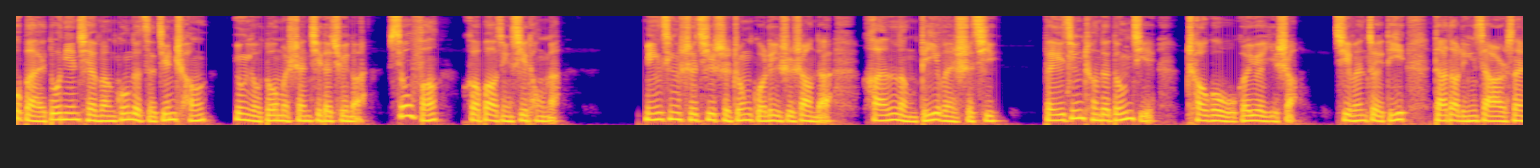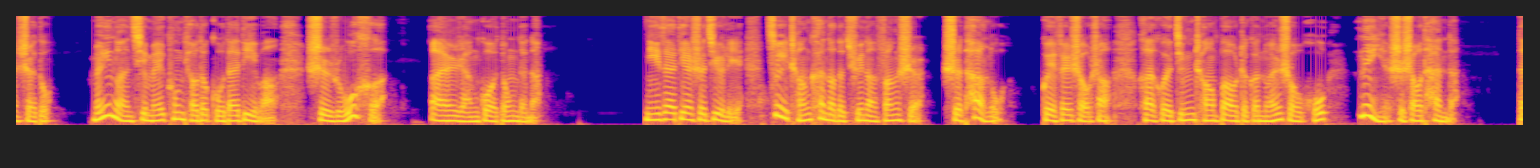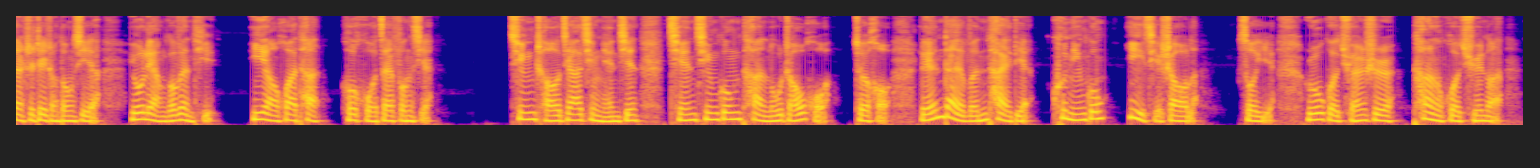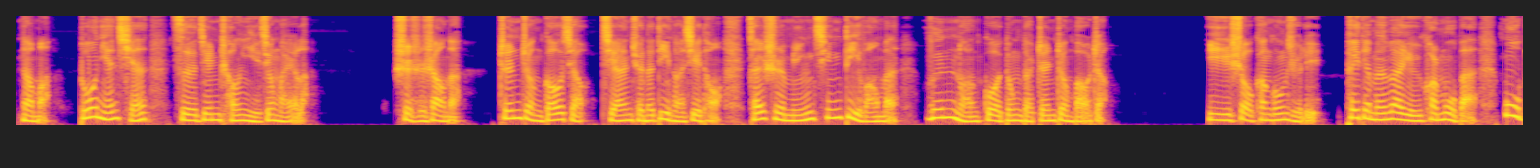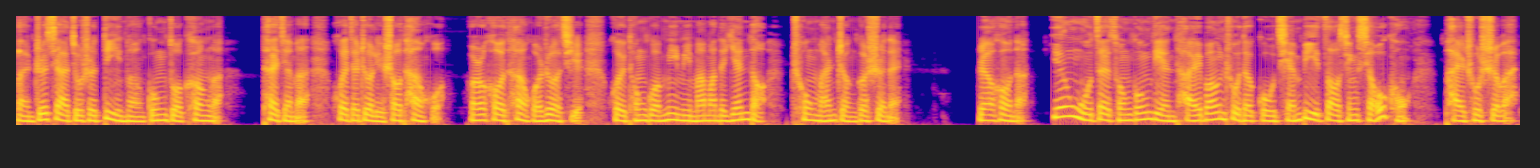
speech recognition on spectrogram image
六百多年前完工的紫禁城拥有多么神奇的取暖、消防和报警系统呢？明清时期是中国历史上的寒冷低温时期，北京城的冬季超过五个月以上，气温最低达到零下二三十度。没暖气、没空调的古代帝王是如何安然过冬的呢？你在电视剧里最常看到的取暖方式是炭炉，贵妃手上还会经常抱着个暖手壶，那也是烧炭的。但是这种东西有两个问题：一氧化碳和火灾风险。清朝嘉庆年间，乾清宫炭炉着火，最后连带文泰殿、坤宁宫一起烧了。所以，如果全是炭火取暖，那么多年前紫禁城已经没了。事实上呢？真正高效且安全的地暖系统，才是明清帝王们温暖过冬的真正保障。以寿康宫举例，配殿门外有一块木板，木板之下就是地暖工作坑了。太监们会在这里烧炭火，而后炭火热气会通过密密麻麻的烟道充满整个室内，然后呢，烟雾再从宫殿台帮处的古钱币造型小孔排出室外。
